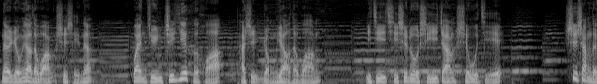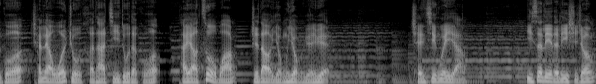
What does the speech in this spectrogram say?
那荣耀的王是谁呢？万军之耶和华，他是荣耀的王。以及启示录十一章十五节。世上的国成了我主和他基督的国，他要做王，直到永永远远。诚心喂养，以色列的历史中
